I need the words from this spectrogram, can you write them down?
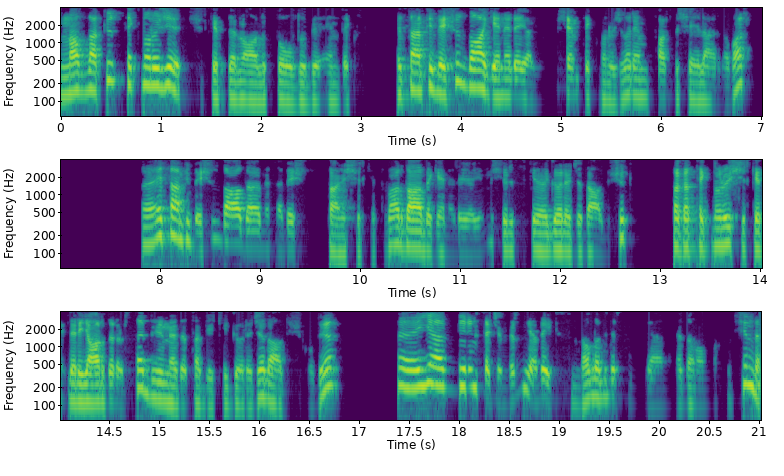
Nasdaq 100 teknoloji şirketlerinin ağırlıkta olduğu bir endeks. S&P 500 daha genele yayılmış. Hem teknoloji var hem farklı şeyler de var. E, S&P 500 daha da mesela 500 tane şirketi var. Daha da genele yayılmış. Risk görece daha düşük. Fakat teknoloji şirketleri yardırırsa büyüme de tabii ki görece daha düşük oluyor. Ee, ya birini seçebilirsiniz ya da ikisini de alabilirsiniz yani neden olmasın. Şimdi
